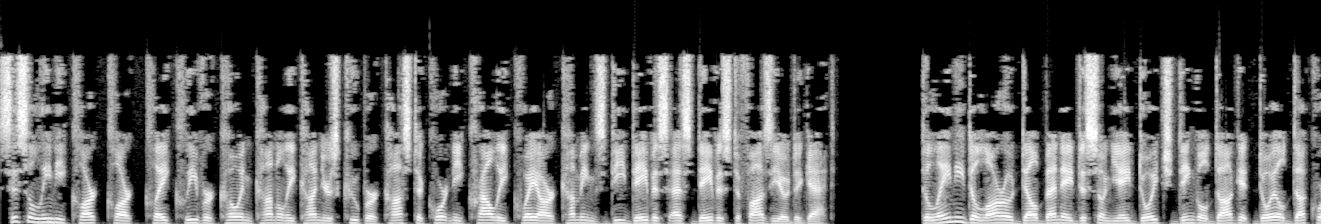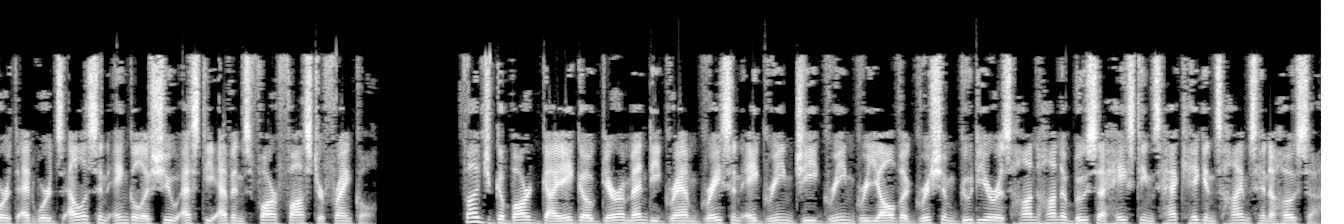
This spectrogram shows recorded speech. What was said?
Cicilline Clark Clark Clay Cleaver Cohen Connolly Conyers Cooper Costa Courtney Crowley Cuellar Cummings D. Davis S. Davis DeFazio DeGette Delaney DeLauro Del Bene Desaulnier Deutsch Dingell Doggett Doyle Duckworth Edwards Ellison Engel Eshoo Esty Evans Farr Foster Frankel Fudge Gabbard Gallego Garamendi Graham Grayson A. Green G. Green Grijalva Grisham Gutierrez Hahn Hanabusa Hastings Heck Higgins Himes Hinojosa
